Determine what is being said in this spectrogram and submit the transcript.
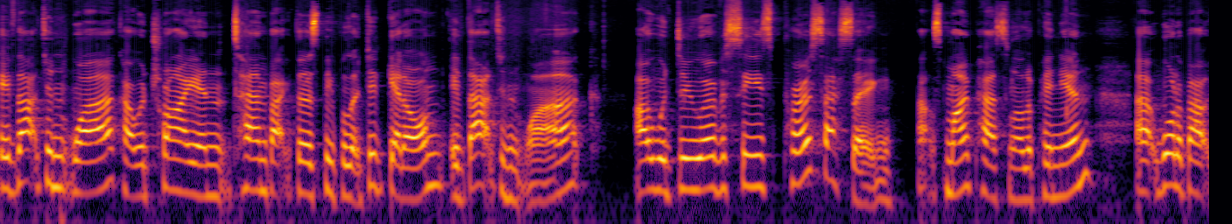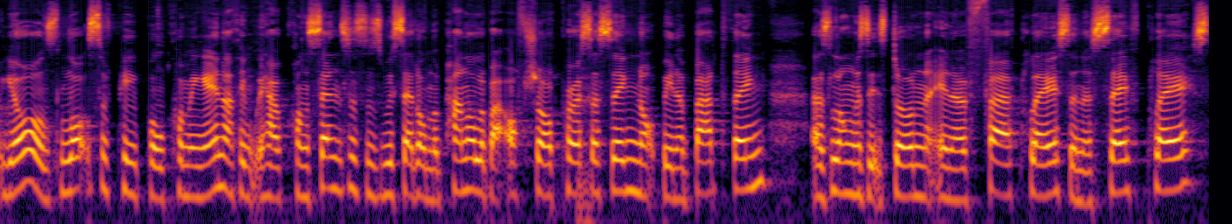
If that didn't work, I would try and turn back those people that did get on. If that didn't work, I would do overseas processing. That's my personal opinion. Uh, what about yours? Lots of people coming in. I think we have consensus, as we said on the panel, about offshore processing not being a bad thing, as long as it's done in a fair place and a safe place.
